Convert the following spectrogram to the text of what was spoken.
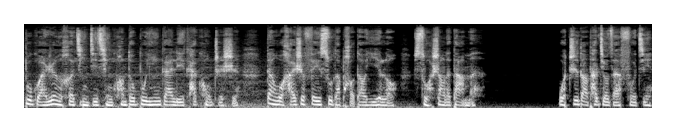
不管任何紧急情况都不应该离开控制室，但我还是飞速的跑到一楼，锁上了大门。我知道他就在附近，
